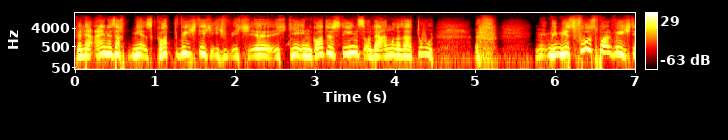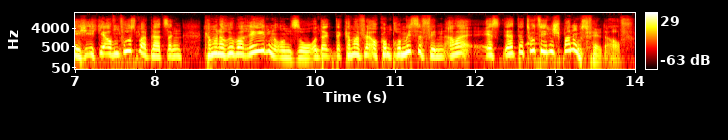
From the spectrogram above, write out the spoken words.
Wenn der eine sagt, mir ist Gott wichtig, ich, ich, äh, ich gehe in Gottesdienst und der andere sagt, du, mir, mir ist Fußball wichtig, ich gehe auf den Fußballplatz, dann kann man darüber reden und so. Und da, da kann man vielleicht auch Kompromisse finden, aber es, da, da tut sich ein Spannungsfeld auf.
